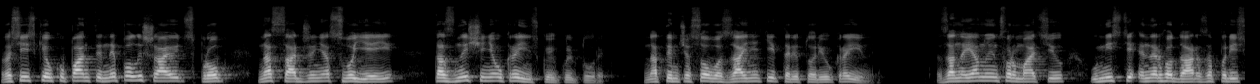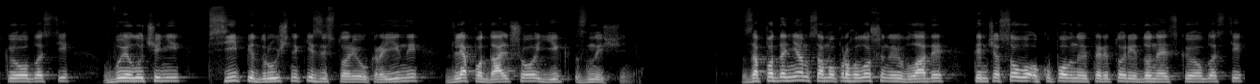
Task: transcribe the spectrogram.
Російські окупанти не полишають спроб насадження своєї та знищення української культури на тимчасово зайнятій території України. За наявною інформацією, у місті Енергодар Запорізької області вилучені всі підручники з історії України для подальшого їх знищення. За поданням самопроголошеної влади тимчасово окупованої території Донецької області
